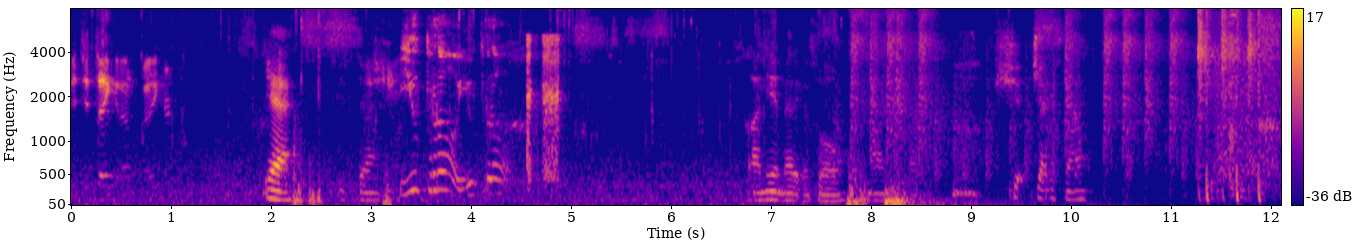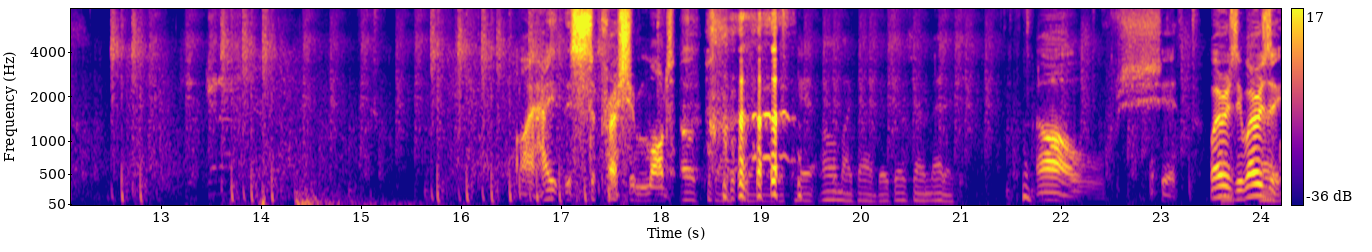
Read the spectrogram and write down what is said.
Did you take it out, Baker? Yeah. It's down. You pro, you pro. I need a medic as well. Shit, Jack is down. I hate this suppression mod. Oh, crap, yeah, okay. oh my god, there goes our medic. oh shit. Where is he? Where is he?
